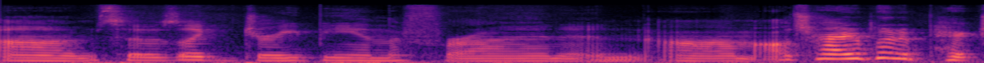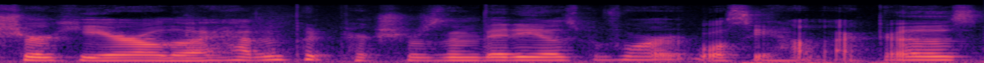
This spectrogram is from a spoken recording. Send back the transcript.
Um, so it was like drapey in the front and um, I'll try to put a picture here, although I haven't put pictures in videos before. We'll see how that goes.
